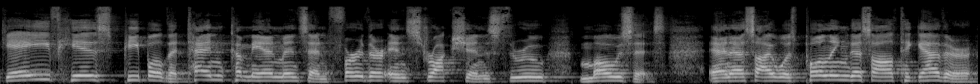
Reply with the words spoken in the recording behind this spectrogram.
gave his people the Ten Commandments and further instructions through Moses. And as I was pulling this all together,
